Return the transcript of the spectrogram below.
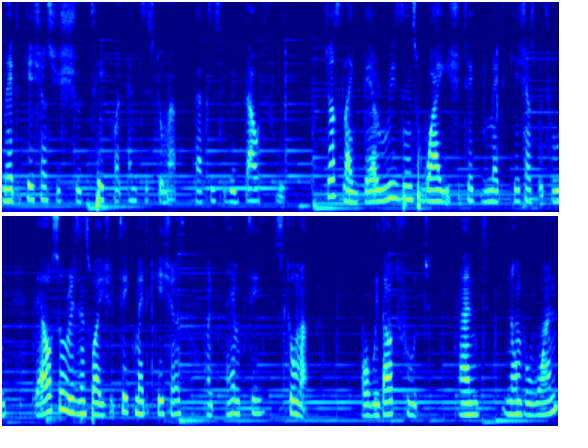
medications you should take on empty stomach, that is without food. Just like there are reasons why you should take medications with food, there are also reasons why you should take medications on empty stomach or without food. And number one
